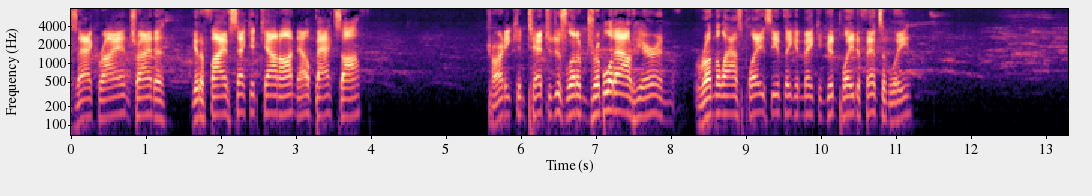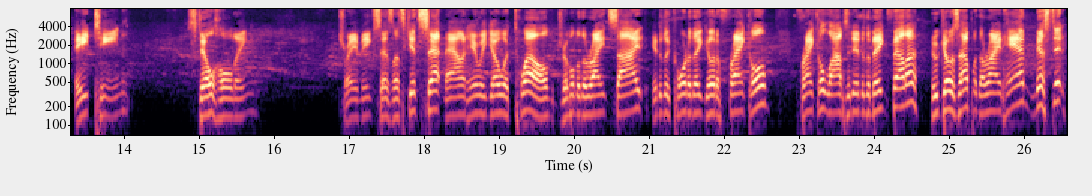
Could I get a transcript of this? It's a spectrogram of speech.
Zach Ryan trying to get a five second count on, now backs off. Kearney content to just let him dribble it out here and run the last play, see if they can make a good play defensively. 18, still holding. Trey Meeks says, let's get set now. And here we go with 12. Dribble to the right side. Into the corner they go to Frankel. Frankel lobs it into the big fella who goes up with the right hand. Missed it.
